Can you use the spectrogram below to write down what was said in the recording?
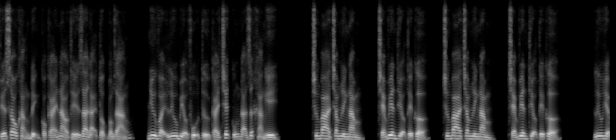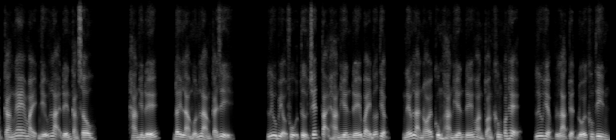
phía sau khẳng định có cái nào thế gia đại tộc bóng dáng, như vậy lưu biểu phụ tử cái chết cũng đã rất khả nghi. Chương ba trăm linh năm, chém viên thiệu tế cờ, chương ba trăm linh năm, chém viên thiệu tế cờ. Lưu hiệp càng nghe mày nhữ lại đến càng sâu. Hán hiến đế, đây là muốn làm cái gì? Lưu biểu phụ tử chết tại hán hiến đế bày bữa tiệc, nếu là nói cùng hán hiến đế hoàn toàn không quan hệ, lưu hiệp là tuyệt đối không tin.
